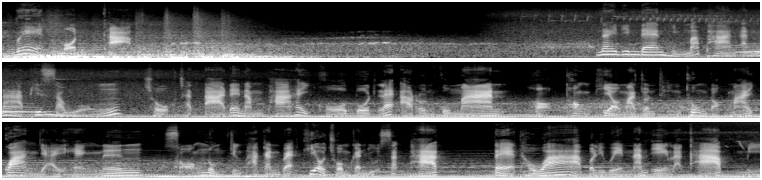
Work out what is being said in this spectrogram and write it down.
นเวทมนต์ครับ ในดินแดนหิมพานอันน่าพิศวง โชคชะตาได้นำพาให้โคบุตรและอรุณกุมารเหาะท่องเที่ยวมาจนถึงทุ่งดอกไม้กว้างใหญ่แห่งหนึ่ง สองหนุ่มจึงพากันแวะเที่ยวชมกันอยู่สักพัก แต่ทว่าบริเวณนั้นเองล่ะครับ มี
